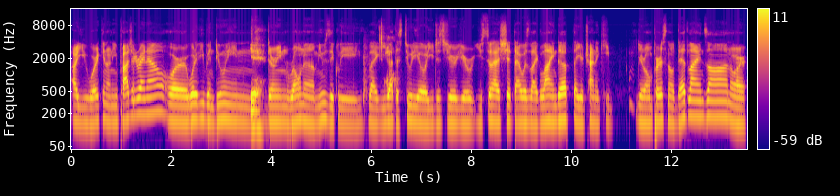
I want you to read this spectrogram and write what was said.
are you working on a new project right now, or what have you been doing Yeah. during Rona musically? Like, you got the studio, or you just you're you're you still have shit that was like lined up that you're trying to keep your own personal deadlines on, or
